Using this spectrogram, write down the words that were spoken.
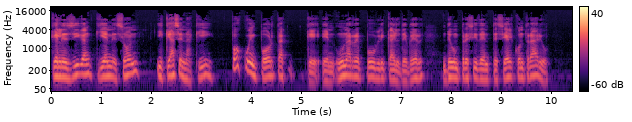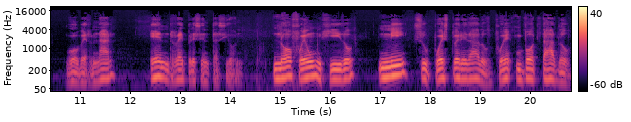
que les digan quiénes son y qué hacen aquí. Poco importa que en una república el deber de un presidente sea el contrario, gobernar en representación no fue ungido ni supuesto heredado, fue votado.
